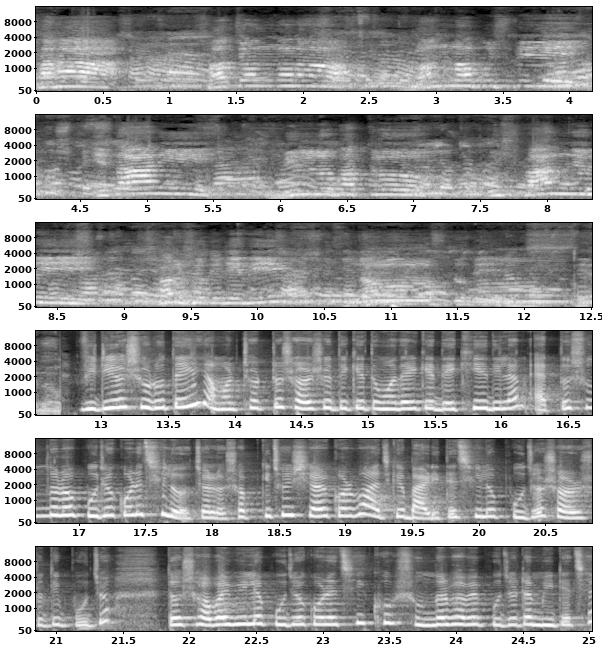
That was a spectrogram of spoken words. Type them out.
সাহা সচন্দন গন্ধপুষ্পে এতানি বিল্লপত্র পুষ্পাঞ্জলি সরস্বতী দেবী নমস্তুতে। ভিডিও শুরুতেই আমার ছোট্ট সরস্বতীকে তোমাদেরকে দেখিয়ে দিলাম, এত সুন্দর ও পুজো করেছিল। চলো সব কিছুই শেয়ার করব। আজকে বাড়িতে ছিল পুজো, সরস্বতী পুজো। তো সবাই মিলে পুজো করেছি, খুব সুন্দরভাবে পুজোটা মিটেছে।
